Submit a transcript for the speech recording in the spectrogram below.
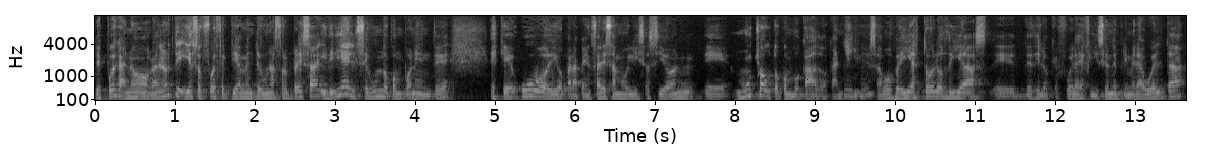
Después ganó, ganó el norte y eso fue efectivamente una sorpresa. Y diría el segundo componente es que hubo, digo, para pensar esa movilización, eh, mucho autoconvocado acá en Chile. O sea, vos veías todos los días, eh, desde lo que fue la definición de primera vuelta,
